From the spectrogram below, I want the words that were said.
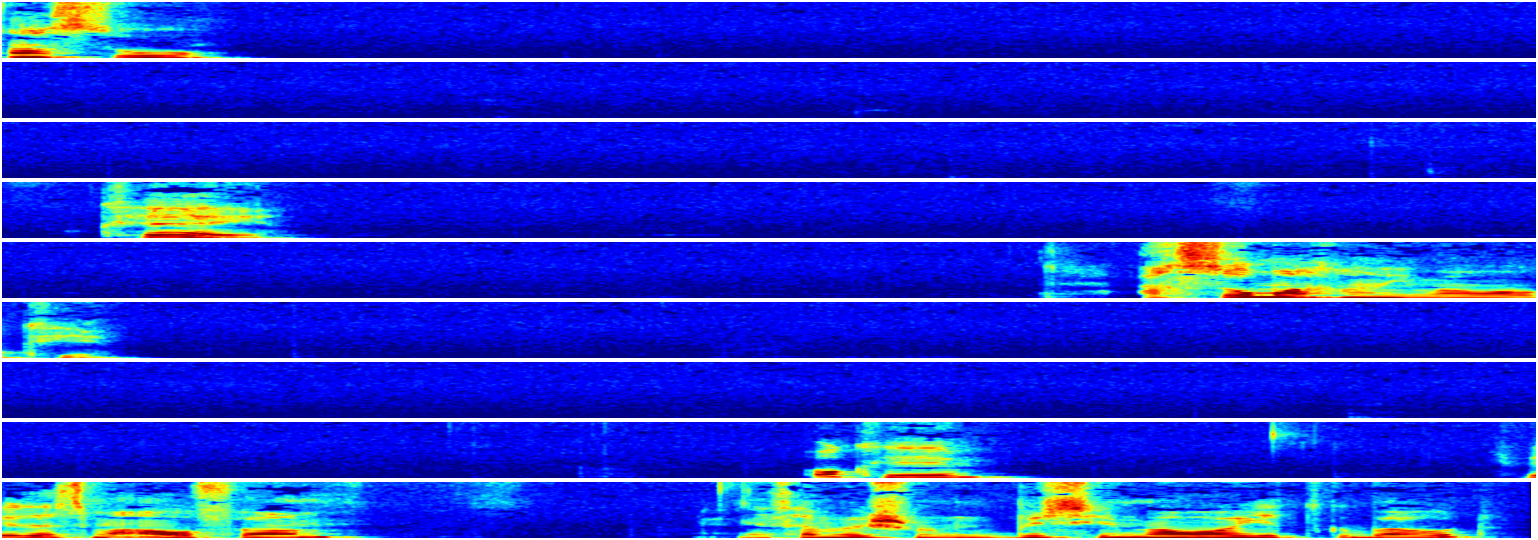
Ach so. Okay. Ach so machen die Mauer, okay. Okay. Ich will jetzt mal aufhören. Jetzt haben wir schon ein bisschen Mauer jetzt gebaut.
